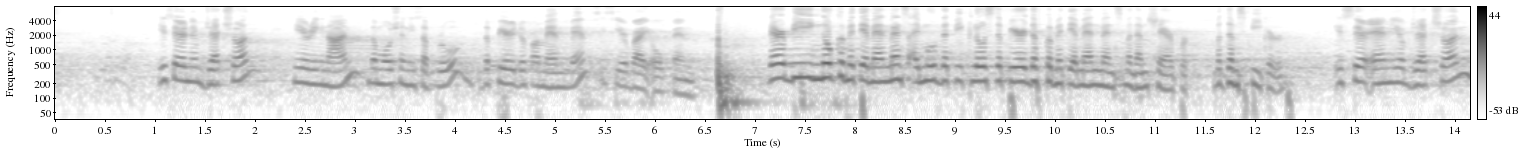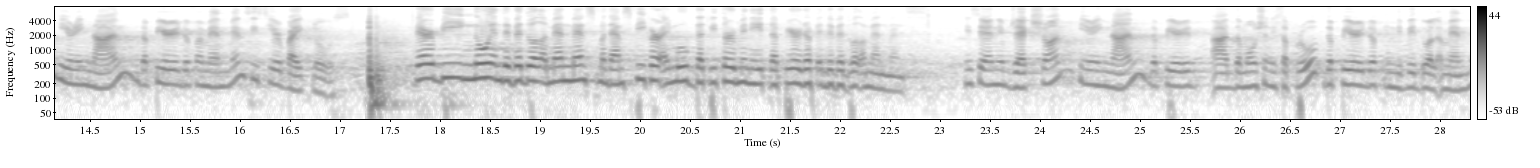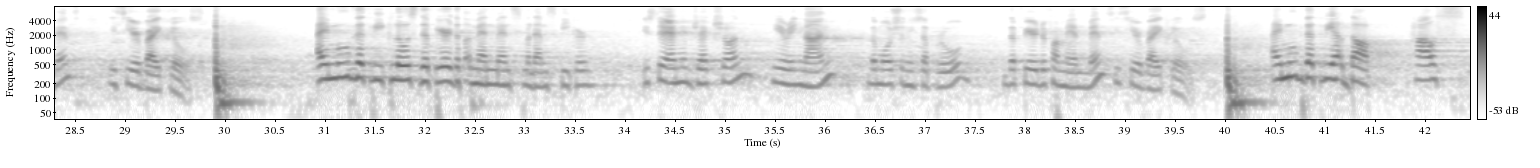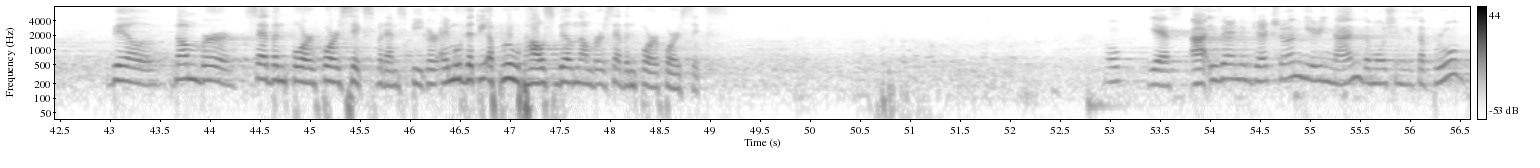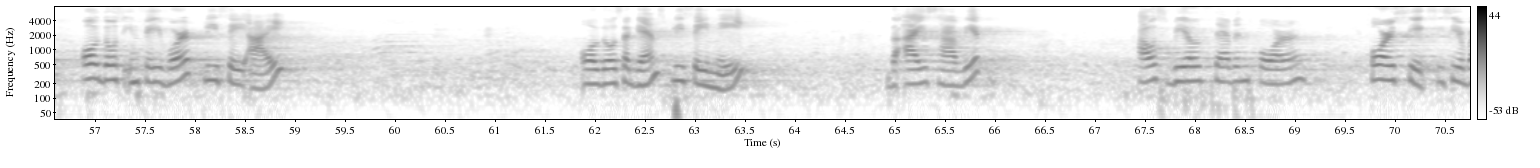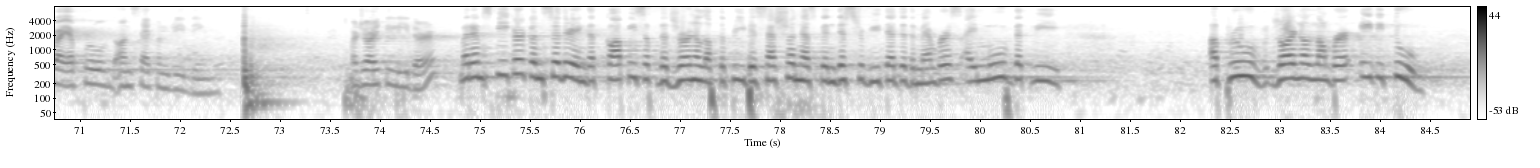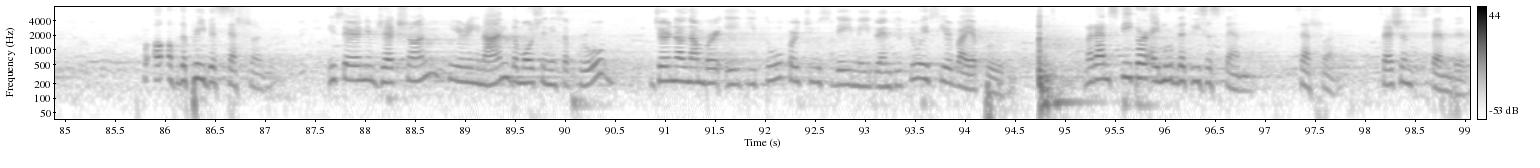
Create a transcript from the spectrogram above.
Is there an objection? Hearing none, the motion is approved. The period of amendments is hereby opened. There being no committee amendments, I move that we close the period of committee amendments, Madam Chair, Madam Speaker. Is there any objection? Hearing none, the period of amendments is hereby closed. There being no individual amendments, Madam Speaker, I move that we terminate the period of individual amendments. Is there any objection? Hearing none, the period, uh, the motion is approved. The period of individual amendments is hereby closed. I move that we close the period of amendments, Madam Speaker. Is there any objection? Hearing none, the motion is approved. The period of amendments is hereby closed. I move that we adopt House Bill number 7446, Madam Speaker. I move that we approve House Bill number 7446. Oh, yes. Uh, is there an objection? Hearing none, the motion is approved. All those in favor, please say aye. All those against, please say nay. The ayes have it. House Bill 7446 is hereby approved on second reading. Majority Leader. Madam Speaker, considering that copies of the journal of the previous session has been distributed to the members, I move that we approve journal number 82 for- uh, of the previous session. Is there any objection? Hearing none, the motion is approved. Journal number 82 for Tuesday, May 22 is hereby approved. Madam Speaker, I move that we suspend session. Session suspended.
